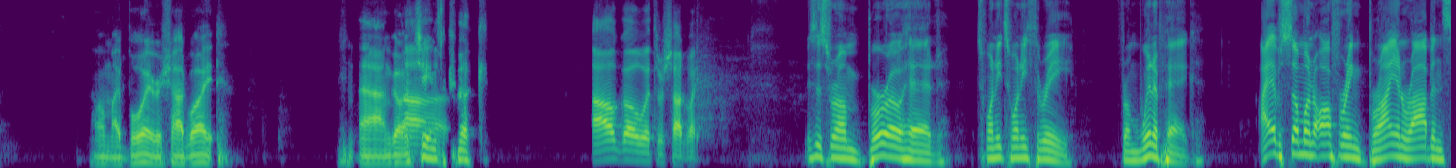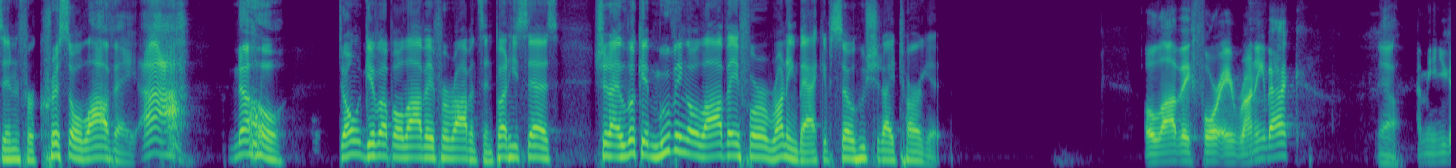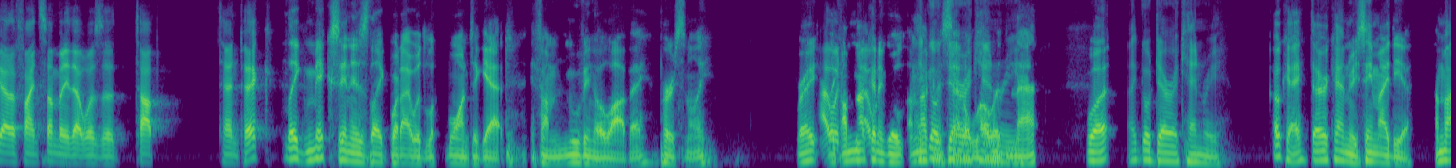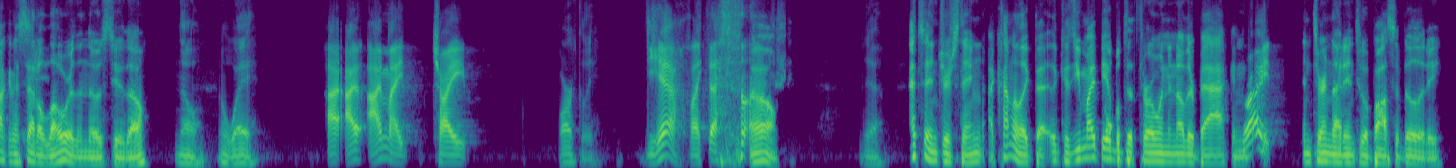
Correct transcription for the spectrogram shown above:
Oh my boy, Rachaad White. Nah, I'm going James Uh, Cook. I'll go with Rachaad White. This is from Burrowhead 2023 from Winnipeg. I have someone offering Brian Robinson for Chris Olave. Ah, no. Don't give up Olave for Robinson. But he says, should I look at moving Olave for a running back? If so, who should I target? Olave for a running back. Yeah. I mean, you got to find somebody that was a top ten pick. Like Mixon is like what I would look, want to get if I'm moving Olave personally. Right? I Like, would- I'm not going to go. I'm I'd not going to settle Derrick lower Henry. than that. What? I'd go Derrick Henry. Okay, Derrick Henry, same idea. I'm not going to settle lower than those two though. No, no way. I I, I might try. Barkley. Yeah, like that. Oh, Yeah. That's interesting. I kind of like that because you might be able to throw in another back and right. and turn that into a possibility.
